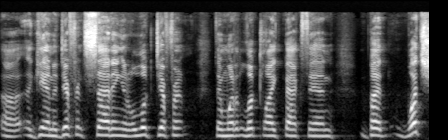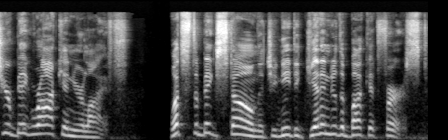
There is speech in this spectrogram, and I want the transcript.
Uh, again, a different setting. It'll look different than what it looked like back then. But what's your big rock in your life? What's the big stone that you need to get into the bucket first?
